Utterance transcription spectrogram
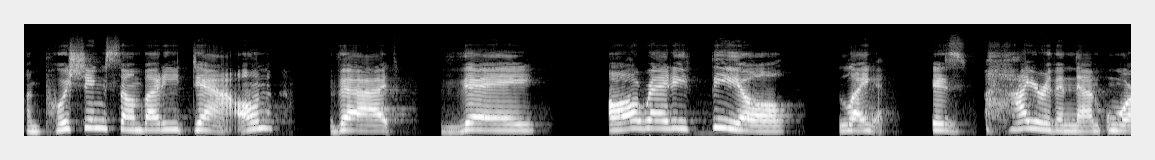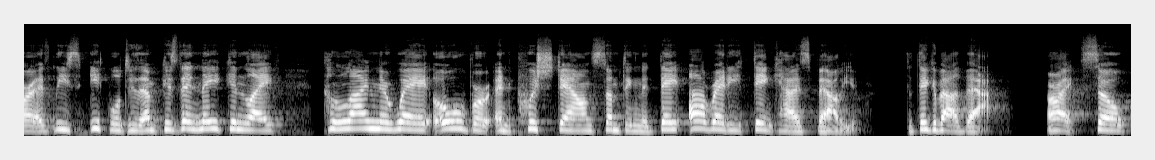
on pushing somebody down that they already feel like is higher than them or at least equal to them because then they can like climb their way over and push down something that they already think has value. So think about that. All right. So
